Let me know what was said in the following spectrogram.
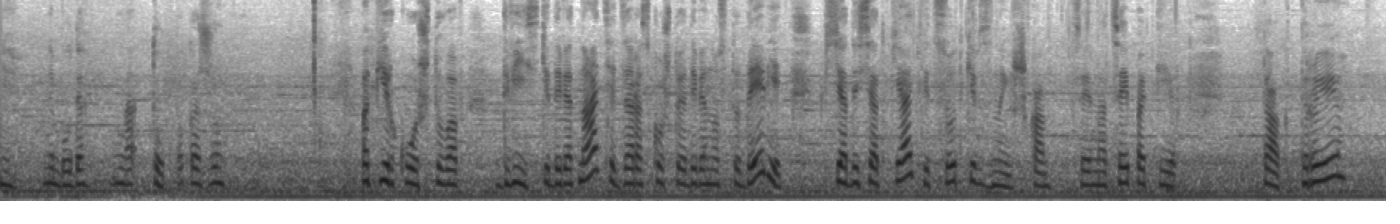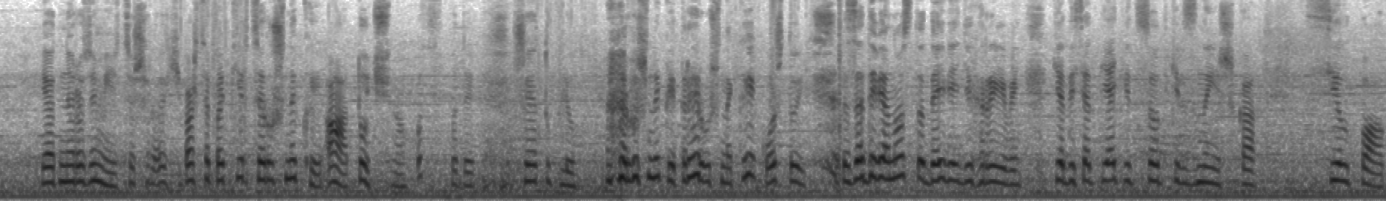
Ні, не буде. Тут покажу. Папір коштував 219, зараз коштує 99, 55% знижка. Це на цей папір. Так, три. Я от не розумію, це ж хіба ж це папір, це рушники. А, точно. Господи, що я туплю. Рушники, три рушники коштують за 99 гривень, 55% знижка. Сілпак.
